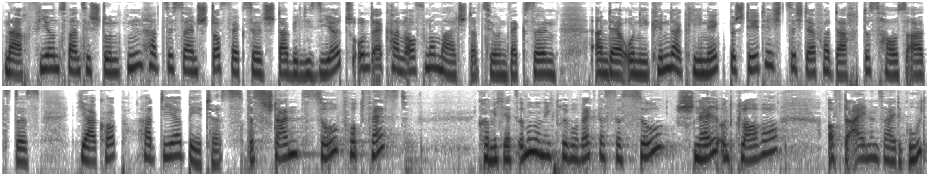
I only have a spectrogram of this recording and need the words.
Nach 24 Stunden hat sich sein Stoffwechsel stabilisiert und er kann auf Normalstation wechseln. An der Uni Kinderklinik bestätigt sich der Verdacht des Hausarztes. Jakob hat Diabetes. Das stand sofort fest komme ich jetzt immer noch nicht drüber weg, dass das so schnell und klar war. Auf der einen Seite gut,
